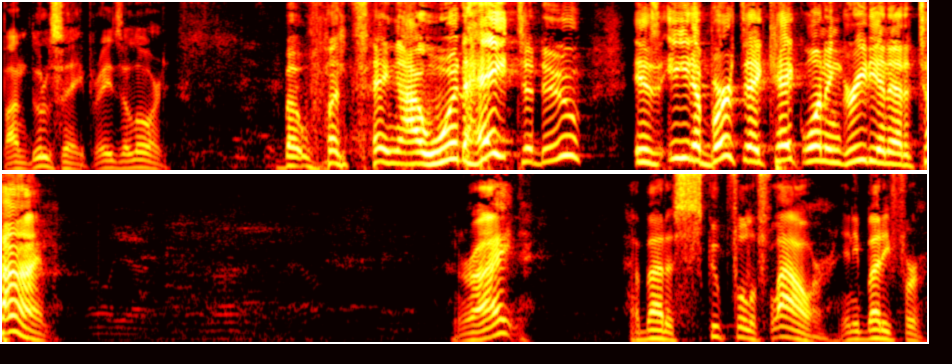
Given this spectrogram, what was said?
Pan dulce. Praise the Lord. But one thing I would hate to do is eat a birthday cake one ingredient at a time. Right? How about a scoopful of flour? Anybody for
